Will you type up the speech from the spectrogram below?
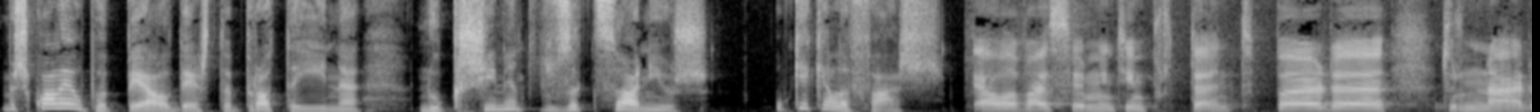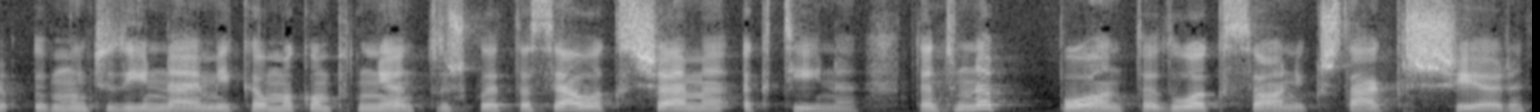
Mas qual é o papel desta proteína no crescimento dos axónios? O que é que ela faz? Ela vai ser muito importante para tornar muito dinâmica uma componente do esqueleto da célula que se chama actina. Portanto, na ponta do axónio que está a crescer,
